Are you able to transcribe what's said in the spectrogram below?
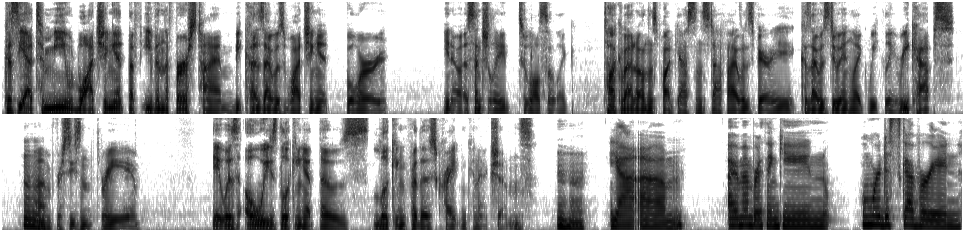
Because yeah, to me, watching it, the, even the first time, because I was watching it for, you know, essentially to also like talk about it on this podcast and stuff. I was very because I was doing like weekly recaps Mhm. um, for season three. It was always looking at those, looking for those Crichton connections. Mm-hmm. Yeah. Um, I remember thinking when we're discovering,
